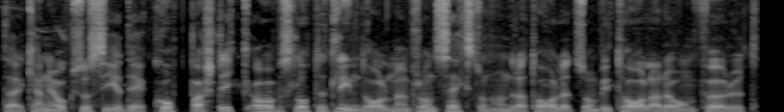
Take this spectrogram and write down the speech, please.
Där kan ni också se det kopparstick av slottet Lindholmen från 1600-talet som vi talade om förut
